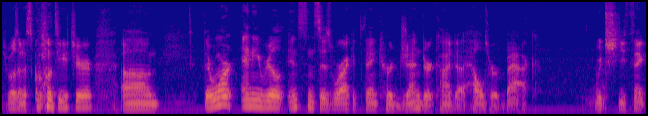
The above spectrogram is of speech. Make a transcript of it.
she wasn't a school teacher. Um, there weren't any real instances where I could think her gender kind of held her back, which you think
